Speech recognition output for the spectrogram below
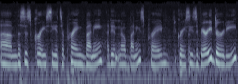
Um, this is gracie. It's a praying bunny. I didn't know bunnies prayed gracie's very dirty.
